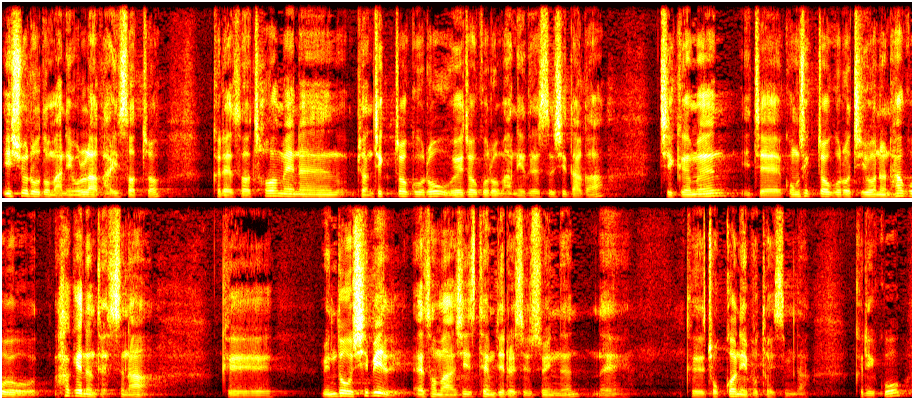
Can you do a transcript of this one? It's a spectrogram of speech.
이슈로도 많이 올라가 있었죠. 그래서 처음에는 변칙적으로 우회적으로 많이들 쓰시다가 지금은 이제 공식적으로 지원은 하고 하게는 됐으나 그 윈도우 11에서만 systemd를 쓸 수 있는 네, 그 조건이 붙어 있습니다. 그리고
